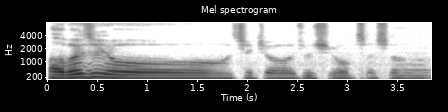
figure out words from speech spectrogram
아버지여 지켜주시옵소서.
